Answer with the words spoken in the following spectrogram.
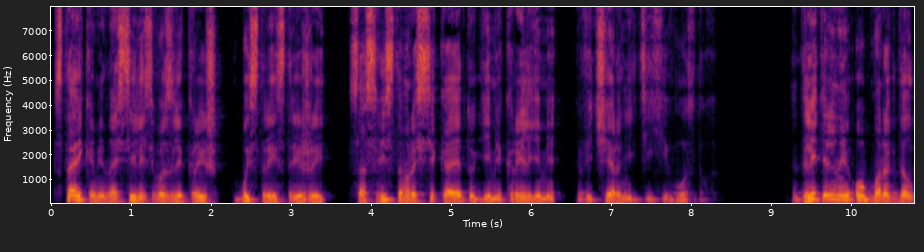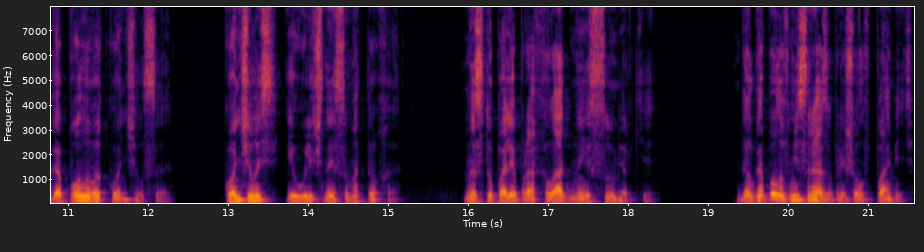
Стайками носились возле крыш быстрые стрижи, со свистом рассекая тугими крыльями вечерний тихий воздух. Длительный обморок Долгополова кончился. Кончилась и уличная суматоха. Наступали прохладные сумерки. Долгополов не сразу пришел в память.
